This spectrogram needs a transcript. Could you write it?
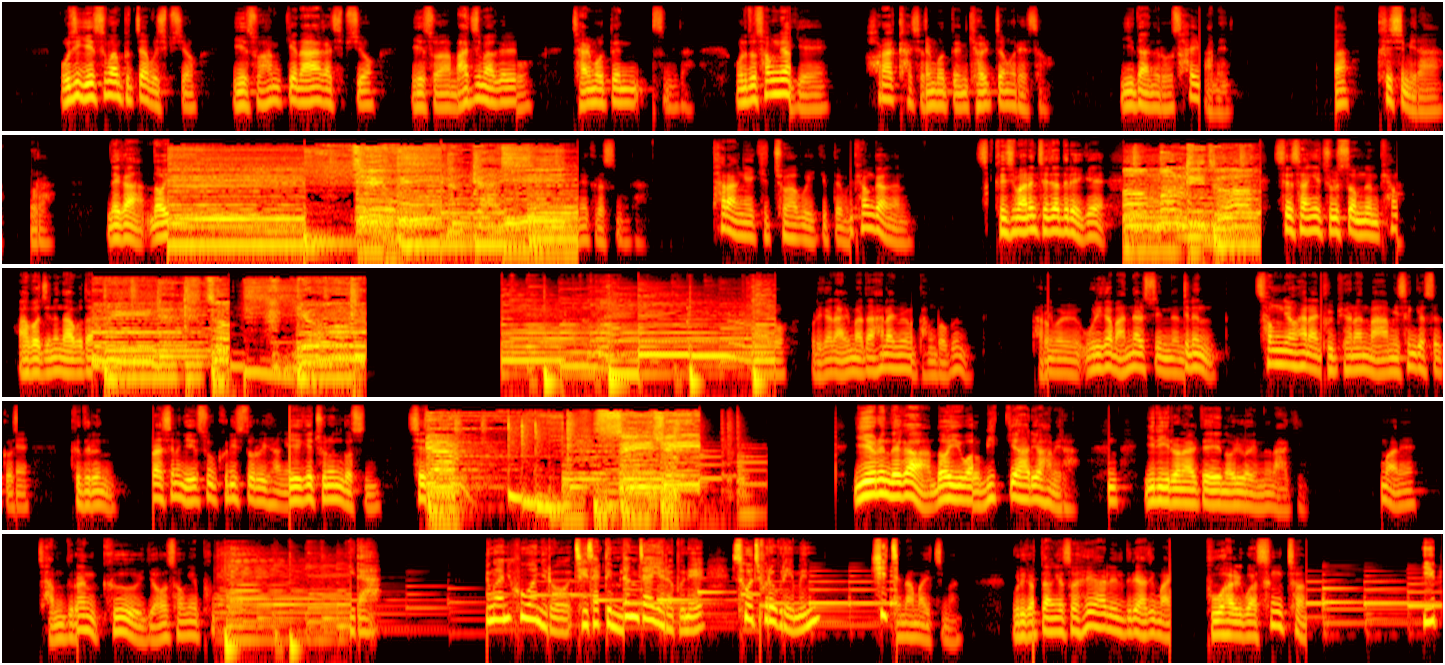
오직 예수만 붙잡으십시오. 예수와 함께 나아가십시오. 예수와 마지막을 잘못된 것입니다. 오늘도 성령에게 허락하셔 잘못된 결정을 해서 이단으로 사유 아멘. 크심이라 노라. 내가 너희 네 그렇습니다. 사랑에 기초하고 있기 때문에 평강은 근심하는 제자들에게 세상이 줄 수 없는 평 아버지는 나보다 날마다 하나님의 방법은 바로 하나님을 우리가 만날 수 있는 성령 하나님 불편한 마음이 생겼을 것에 그들은 하시는 예수 그리스도를 향해 우리에게 주는 것은 세상 예언은 내가 너희와 믿게 하려 함이라 일이 일어날 때에 너희가 있는 아기 만에 잠들은 그 여성의 품 이다. 중한 후원으로 제작됩니다. 시청자 여러분의 소주 프로그램은 시청 남아 있지만 우리가 땅에서 해야 할 일들이 아직 많이 부활과 승천 입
